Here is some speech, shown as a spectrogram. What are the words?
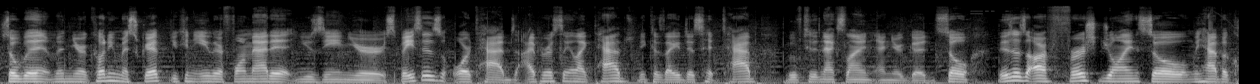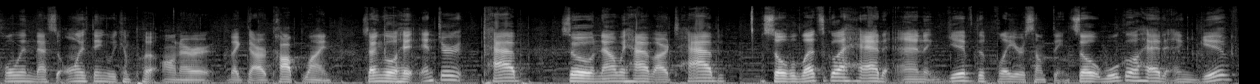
So when, when you're coding a script, you can either format it using your spaces or tabs. I personally like tabs because I just hit tab, move to the next line, and you're good. So this is our first join. So we have a colon. That's the only thing we can put on our like our top line. So I'm gonna hit enter, tab. So now we have our tab So let's go ahead and give the player something. So we'll go ahead and give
